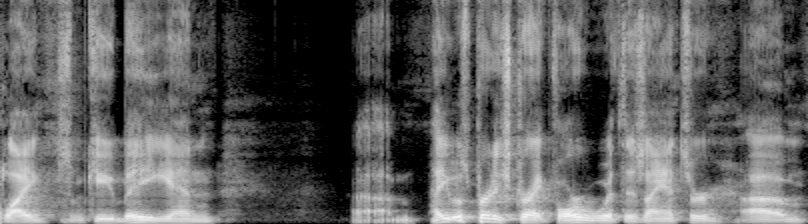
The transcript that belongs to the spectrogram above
play some QB and um, he was pretty straightforward with his answer. Um,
